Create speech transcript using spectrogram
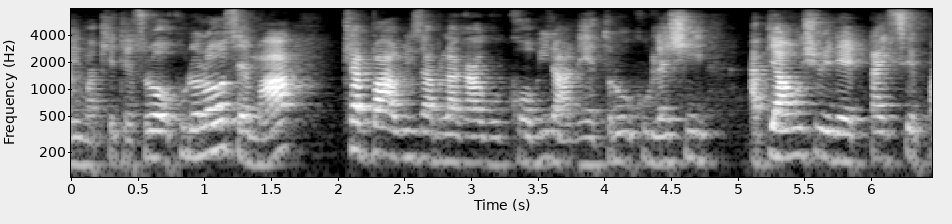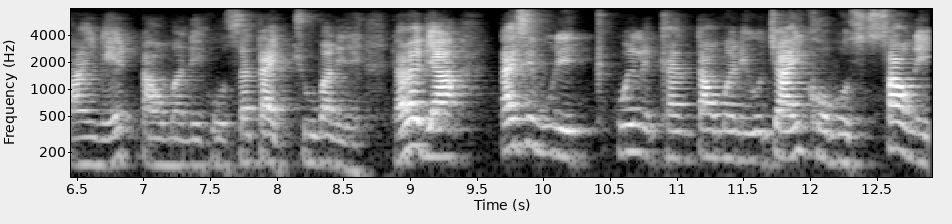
ပေးမှာဖြစ်တယ်ဆိုတော့အခုလောလောဆယ်မှာ Kepa Arrizabalaga ကိုခေါ်ပြီးတာနဲ့သူတို့အခုလက်ရှိအပြောင်းရွှေ့တဲ့တိုက်စစ်ပိုင်းနဲ့တောင်ပန်တွေကိုဇက်တိုက်ကျူးပနေတယ်ဒါပေမဲ့ဗျာတိုက်စစ်မှုတွေကွင်းခံတောင်ပန်တွေကိုအကြာကြီးခေါ်ဖို့စောင့်နေ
